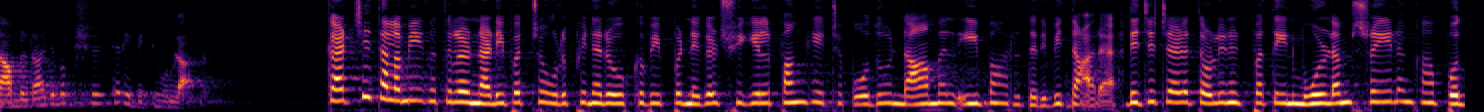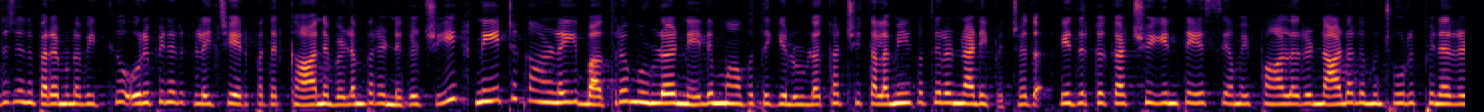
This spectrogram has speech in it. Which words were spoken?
நாமல் ராஜபக்ஷ தெரிவித்துள்ளார். கட்சி தலைமையகத்தில் நடைபெற்ற உறுப்பினர் ஊக்குவிப்பு நிகழ்ச்சியில் பங்கேற்ற போது நாமல் இவ்வாறு தெரிவித்தார். டிஜிட்டல் தொழில்நுட்பத்தின் மூலம் ஸ்ரீலங்கா பொதுஜன பெரமுனவிற்கு உறுப்பினர்களை சேர்ப்பதற்கான விளம்பர நிகழ்ச்சி நேற்று காலை பத்ரம் உள்ள நெலும் மாவட்டத்தில் உள்ள கட்சி தலைமையகத்தில் நடைபெற்றது. இதற்கு கட்சியின் தேசிய அமைப்பாளர் நாடாளுமன்ற உறுப்பினர்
